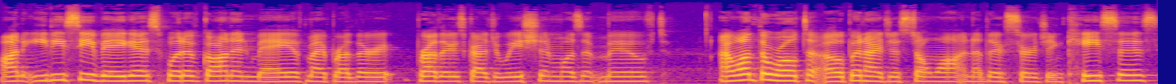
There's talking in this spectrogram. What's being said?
On EDC Vegas would have gone in May if my brother brother's graduation wasn't moved. I want the world to open. I just don't want another surge in cases.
